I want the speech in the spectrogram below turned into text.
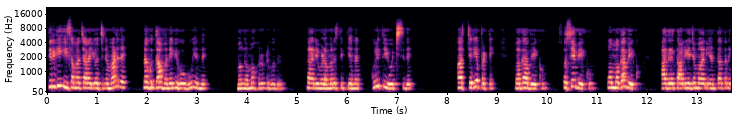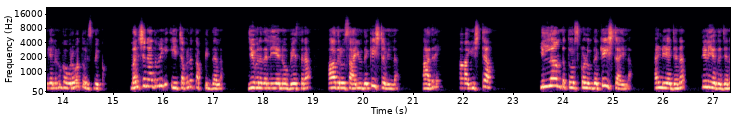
ತಿರುಗಿ ಈ ಸಮಾಚಾರ ಯೋಚನೆ ಮಾಡಿದೆ ನಗುತ್ತಾ ಮನೆಗೆ ಹೋಗು ಎಂದೆ. ಮಂಗಮ್ಮ ಹೊರಟು ಹೋದಳು. ನಾನಿವಳ ಮನಸ್ಥಿತಿಯನ್ನ ಕುರಿತು ಯೋಚಿಸಿದೆ. ಆಶ್ಚರ್ಯಪಟ್ಟೆ. ಮಗ ಬೇಕು, ಸೊಸೆ ಬೇಕು, ಮೊಮ್ಮಗ ಬೇಕು. ಆದ್ರೆ ತಾನು ಯಜಮಾನಿ ಅಂತ ತನಗೆಲ್ಲರೂ ಗೌರವ ತೋರಿಸ್ಬೇಕು. ಮನುಷ್ಯನಾದವನಿಗೆ ಈ ಚಪಲ ತಪ್ಪಿದ್ದಲ್ಲ. ಜೀವನದಲ್ಲಿ ಏನೋ ಬೇಸರ, ಆದರೂ ಸಾಯುವುದಕ್ಕೆ ಇಷ್ಟವಿಲ್ಲ. ಆದ್ರೆ ಆ ಇಷ್ಟ ಇಲ್ಲ ಅಂತ ತೋರಿಸ್ಕೊಳ್ಳುವುದಕ್ಕೆ ಇಷ್ಟ ಇಲ್ಲ. ಹಳ್ಳಿಯ ಜನ, ತಿಳಿಯದ ಜನ,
